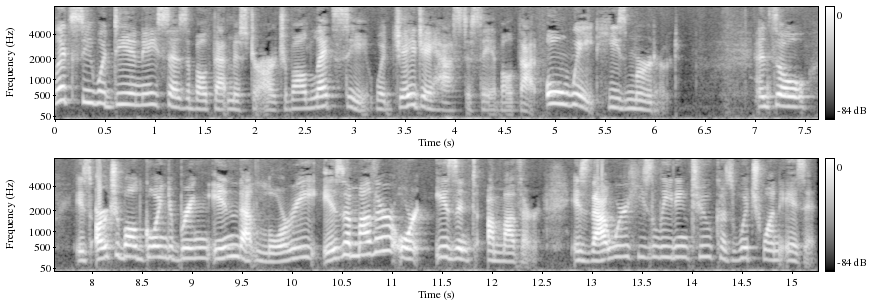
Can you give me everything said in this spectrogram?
let's see what DNA says about that, Mr. Archibald. Let's see what JJ has to say about that. Oh, wait, he's murdered. And so is Archibald going to bring in that Lori is a mother or isn't a mother? Is that where he's leading to? Because which one is it?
